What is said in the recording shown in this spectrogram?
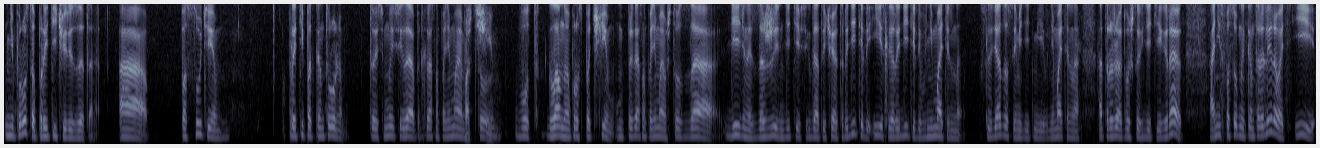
не просто пройти через это, а по сути пройти под контролем. То есть мы всегда прекрасно понимаем, под что... Чьим? Вот, главный вопрос, под чьим? Мы прекрасно понимаем, что за деятельность, за жизнь детей всегда отвечают родители, и если родители внимательно следят за своими детьми, внимательно отражают, во что их дети играют, они способны контролировать и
